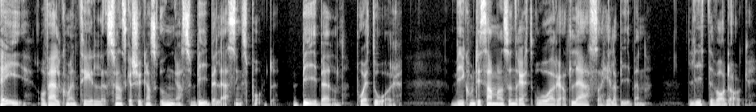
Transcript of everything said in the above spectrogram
Hej och välkommen till Svenska kyrkans ungas bibelläsningspodd. Bibeln på ett år. Vi kommer tillsammans under ett år att läsa hela Bibeln, lite var dag.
